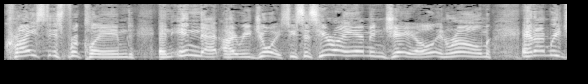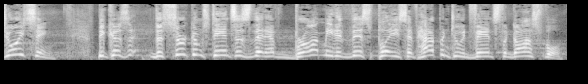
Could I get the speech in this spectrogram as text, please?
Christ is proclaimed, and in that I rejoice. He says, Here I am in jail in Rome, and I'm rejoicing because the circumstances that have brought me to this place have happened to advance the gospel.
